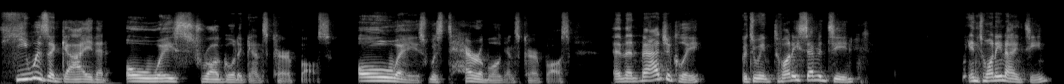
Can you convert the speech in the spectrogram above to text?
He was a guy that always struggled against curveballs, always was terrible against curveballs. And then magically, between 2017 and 2019,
